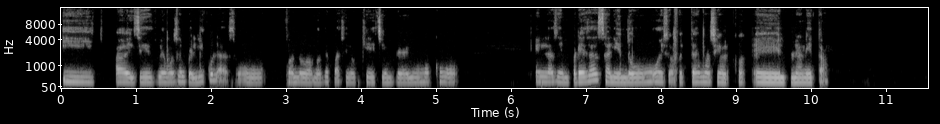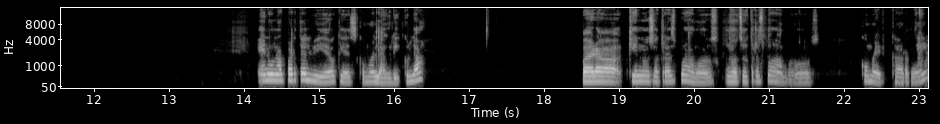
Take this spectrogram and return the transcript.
y a veces vemos en películas o cuando vamos de paseo que siempre hay humo como en las empresas saliendo humo, eso afecta demasiado el, planeta. En una parte del video que es como la agrícola, para que nosotras podamos, nosotros podamos comer carne,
